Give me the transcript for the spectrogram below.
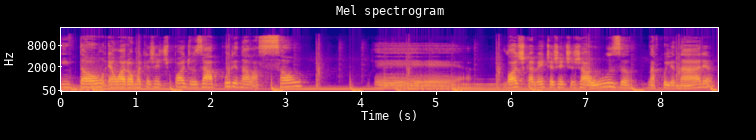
Então, é um aroma que a gente pode usar por inalação. É... Logicamente, a gente já usa na culinária,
